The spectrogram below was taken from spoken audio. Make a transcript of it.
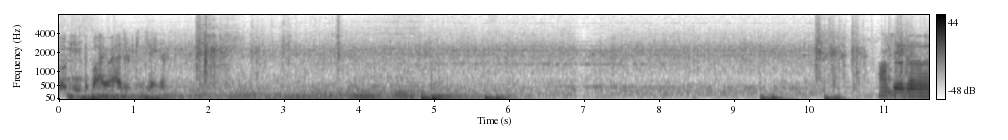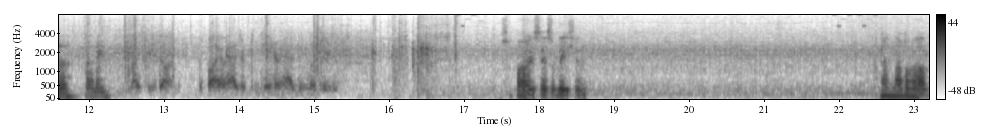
Locate the biohazard container. Onto the dining. Nicely done. The biohazard container has been located. Surprise isolation. Another bug.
